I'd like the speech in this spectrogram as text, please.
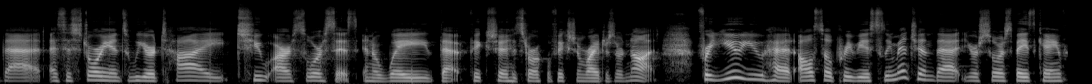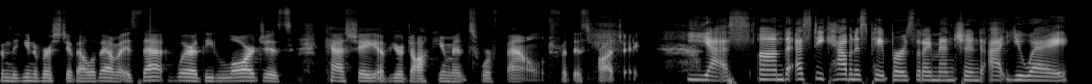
that as historians, we are tied to our sources in a way that fiction, historical fiction writers are not. For you, you had also previously mentioned that your source base came from the University of Alabama. Is that where the largest cache of your documents were found for this project? Yes. Um, the SD Cabaniss papers that I mentioned at UA,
